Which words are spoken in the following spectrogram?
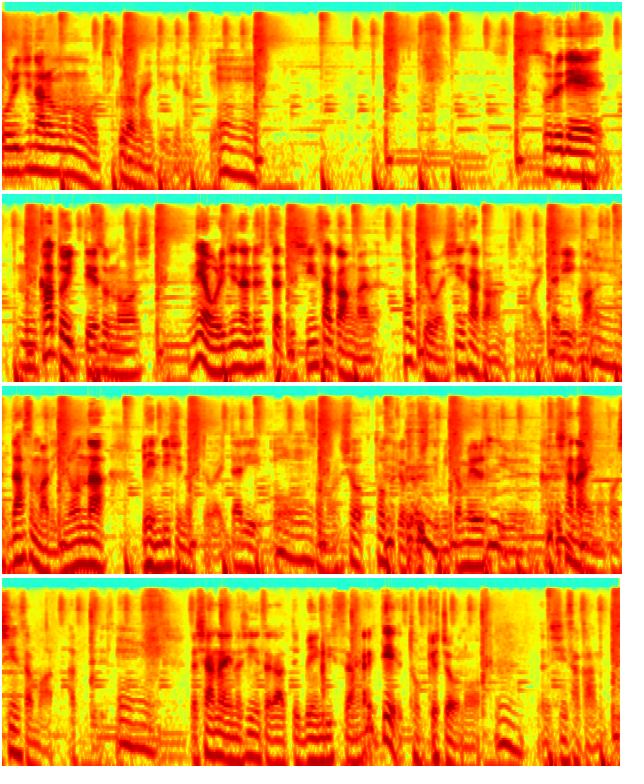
オリジナルものを作らないといけなくて、えそれでうんかといってそのねオリジナルって言ったって審査官が特許は審査官っていうのがいたり、まあええ。出すまでいろんな弁理士の人がいたり、ええ。その特許として認めるっていうか社内のこう 審査もあってですえね、え社内の審査があって弁理士さんがいて特許庁の審査官ってい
